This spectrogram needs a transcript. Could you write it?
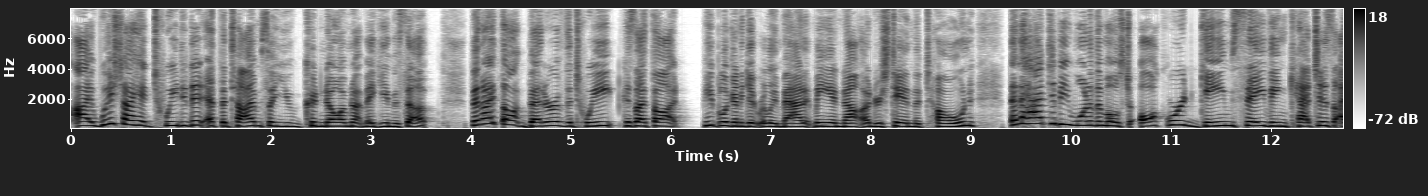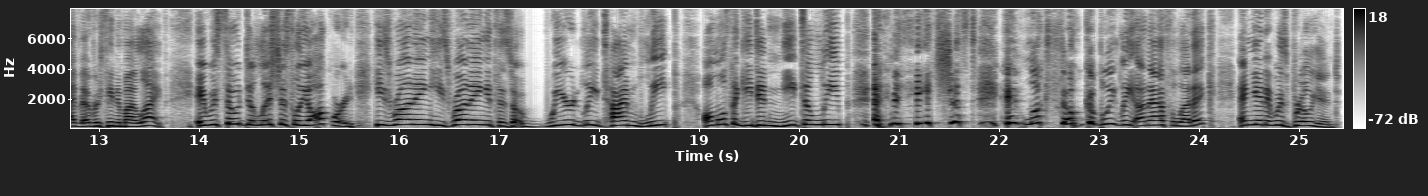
I wish I had tweeted it at the time so you could know I'm not making this up. Then I thought better of the tweet because I thought people are going to get really mad at me and not understand the tone. That had to be one of the most awkward game saving catches I've ever seen in my life. It was so deliciously awkward. He's running, he's running. It's this weirdly timed leap, almost like he didn't need to leap. And he just, it looks so completely unathletic, and yet it was brilliant.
